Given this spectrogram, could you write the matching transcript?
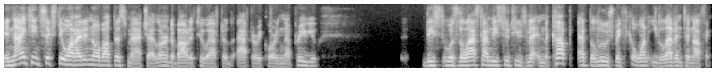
In 1961, I didn't know about this match. I learned about it too after after recording that preview. These was the last time these two teams met in the cup at the Luz. Benfica won 11 to nothing.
